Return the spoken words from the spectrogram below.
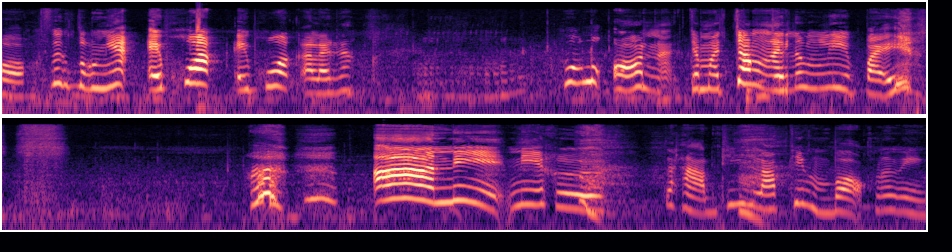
บอก ซึ่งตรงเนี้ยไอ้พวกไอ้พวกอะไรนะ พวกลูกออนอะ จะมาจ้องไอ้ต้องรีบไปฮะอ่านี่นี่คือสถานที่ลับที่ผมบอกนั่นเอง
